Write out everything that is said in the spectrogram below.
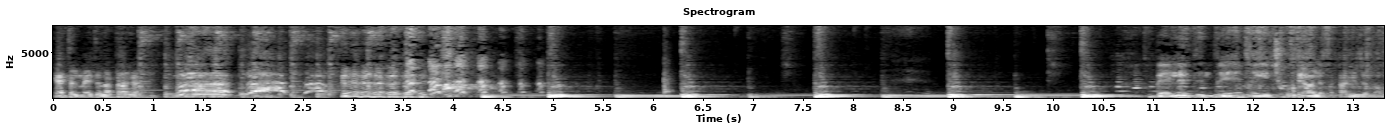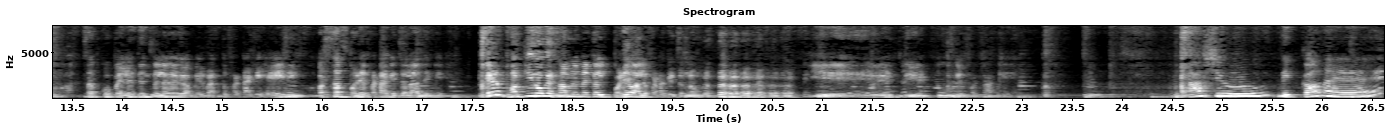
क्या चल मैं चलाता पहले दिन पे मैं ये छोटे वाले फटाके जलाऊँगा। सबको पहले दिन पे लगेगा मेरे पास तो फटाके है ही नहीं। और सब बड़े फटाके जला देंगे। फिर फकीरों के सामने मैं कल बड़े वाले फटाके जलाऊँगा। ये डे टू के फटाके आशु देख कौन है?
